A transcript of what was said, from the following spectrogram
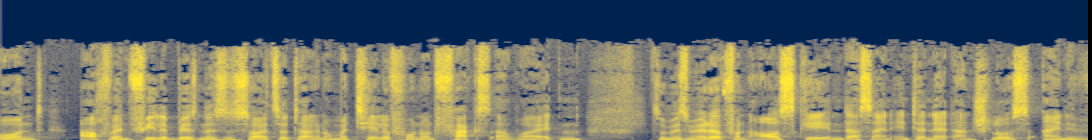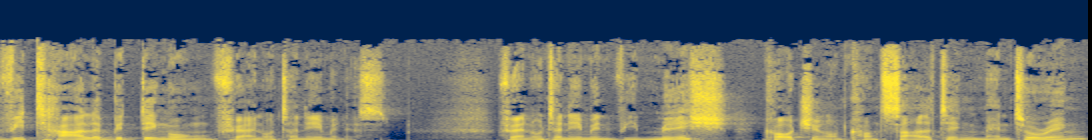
und auch wenn viele Businesses heutzutage noch mit Telefon und Fax arbeiten, so müssen wir davon ausgehen, dass ein Internetanschluss eine vitale Bedingung für ein Unternehmen ist. Für ein Unternehmen wie mich, Coaching und Consulting, Mentoring,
